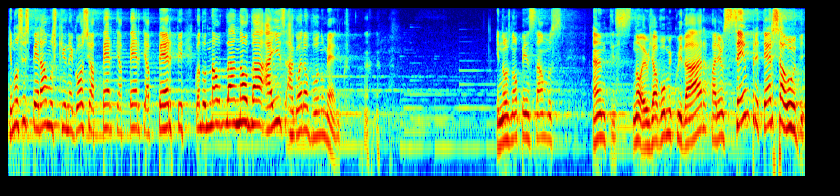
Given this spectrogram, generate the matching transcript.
que nós esperamos que o negócio aperte, aperte, aperte, quando não dá, não dá, aí agora vou no médico. e nós não pensamos antes, não, eu já vou me cuidar para eu sempre ter saúde.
